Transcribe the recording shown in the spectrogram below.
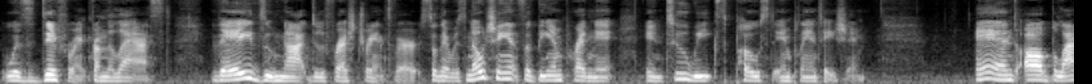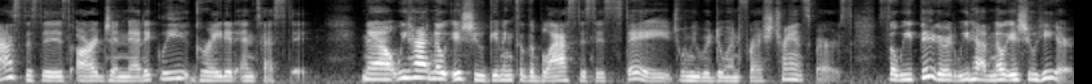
was different from the last. They do not do fresh transfer, so there was no chance of being pregnant in two weeks post implantation and all blastocysts are genetically graded and tested. Now, we had no issue getting to the blastocyst stage when we were doing fresh transfers, so we figured we'd have no issue here.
